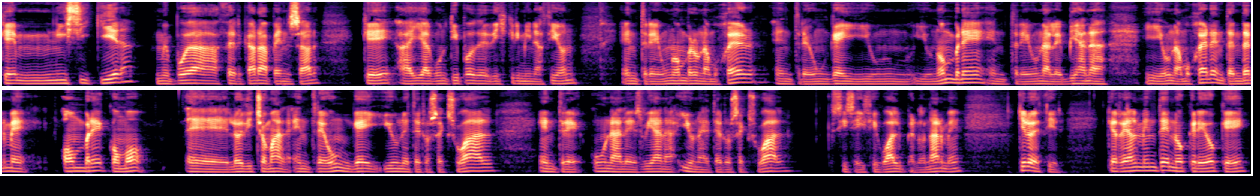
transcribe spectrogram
que ni siquiera me pueda acercar a pensar que hay algún tipo de discriminación entre un hombre y una mujer, entre un gay y un, y un hombre, entre una lesbiana y una mujer, entenderme hombre como eh, lo he dicho mal, entre un gay y un heterosexual, entre una lesbiana y una heterosexual, si se dice igual, perdonarme. Quiero decir que realmente no creo que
